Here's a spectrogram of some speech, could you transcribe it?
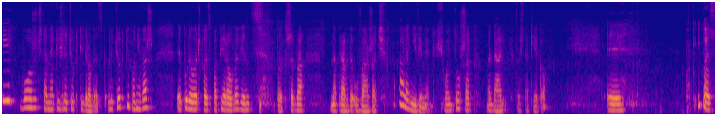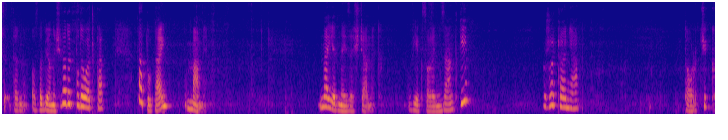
i włożyć tam jakiś leciutki drobiazg. Leciutki, ponieważ y, pudełeczko jest papierowe, więc to trzeba naprawdę uważać. Ale nie wiem, jakiś łańcuszek, medalik, coś takiego. Y, tak, i to jest ten ozdobiony środek pudełeczka. A tutaj mamy na jednej ze ścianek wiek solenizantki, życzenia, torcik,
